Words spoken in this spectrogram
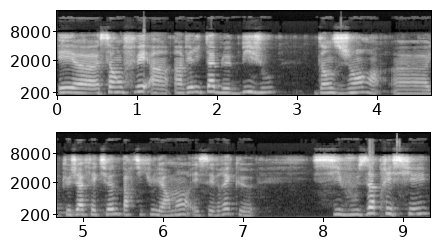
et euh, ça en fait un, véritable bijou dans ce genre euh, que j'affectionne particulièrement. Et c'est vrai que si vous appréciez,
